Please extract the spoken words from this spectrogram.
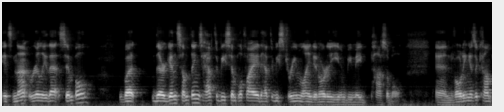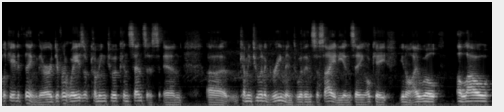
it's not really that simple, but there again, some things have to be simplified, have to be streamlined in order to even be made possible. And voting is a complicated thing. There are different ways of coming to a consensus, and uh, coming to an agreement within society and saying, okay, you know, I will allow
